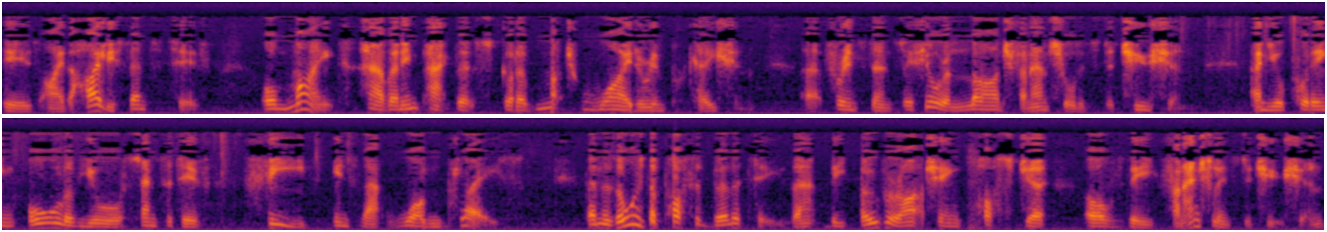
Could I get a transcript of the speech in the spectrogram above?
is either highly sensitive or might have an impact that's got a much wider implication. Uh, for instance, if you're a large financial institution and you're putting all of your sensitive feeds into that one place, then there's always the possibility that the overarching posture of the financial institution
